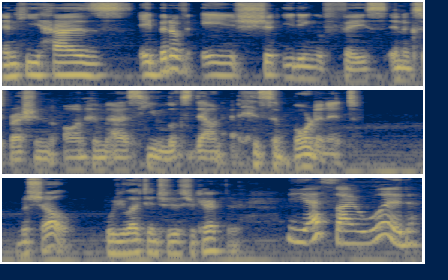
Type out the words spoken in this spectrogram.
and he has a bit of a shit eating face and expression on him as he looks down at his subordinate. Michelle, would you like to introduce your character? Yes, I would.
